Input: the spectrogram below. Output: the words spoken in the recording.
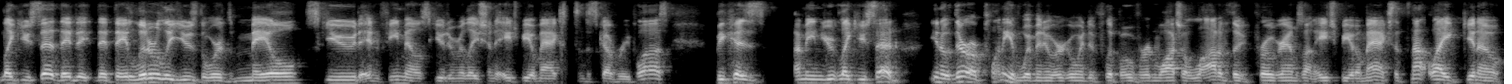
like you said, they, they that they literally use the words male skewed and female skewed in relation to HBO Max and Discovery Plus, because I mean, you're like you said, you know, there are plenty of women who are going to flip over and watch a lot of the programs on HBO Max. It's not like you know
